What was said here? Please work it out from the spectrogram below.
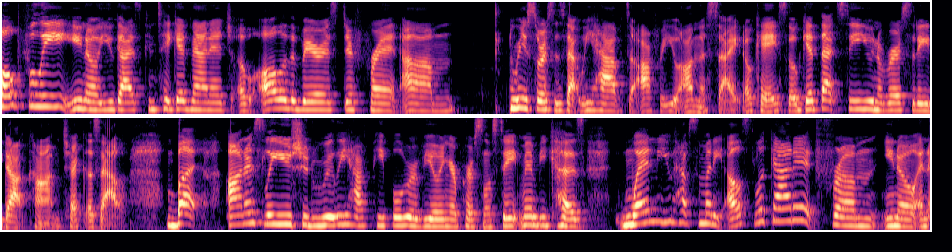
hopefully, you know, you guys can take advantage of all of the various different um, resources that we have to offer you on the site okay? So get that cuniversity.com check us out. But honestly you should really have people reviewing your personal statement because when you have somebody else look at it from you know an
